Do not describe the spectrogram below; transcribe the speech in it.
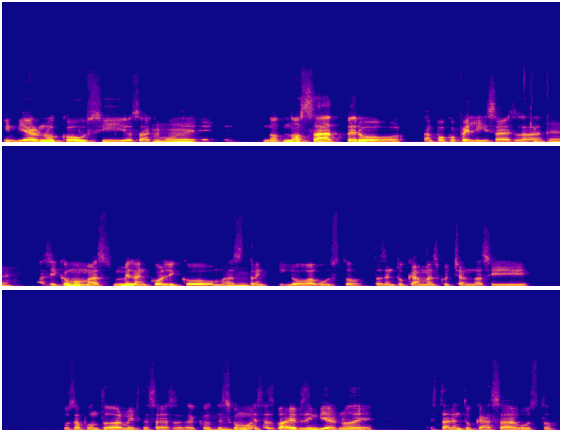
invierno cozy, o sea, como de. No, no sad, pero tampoco feliz, ¿sabes? O sea, así como más melancólico, más tranquilo, a gusto. Estás en tu cama escuchando así, pues a punto de dormirte, ¿sabes? Es como esas vibes de invierno de estar en tu casa a gusto.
